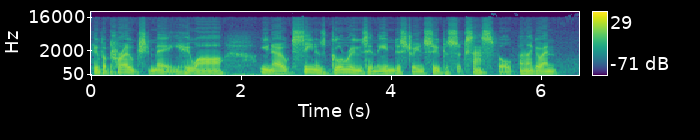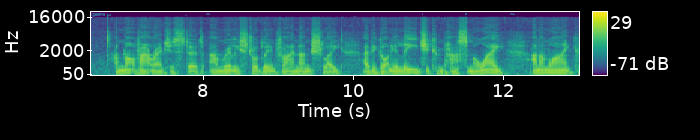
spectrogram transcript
who've approached me who are, you know, seen as gurus in the industry and super successful and they're going, I'm not VAT registered. I'm really struggling financially. Have you got any leads you can pass my way? And I'm like,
